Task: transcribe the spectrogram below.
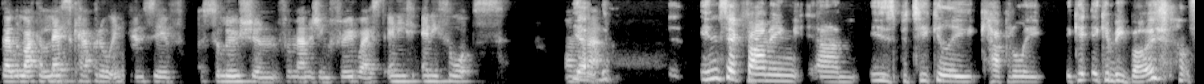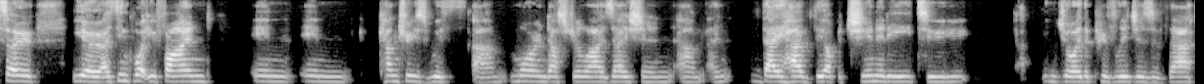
they would like a less capital intensive solution for managing food waste. Any any thoughts on Yeah, that? insect farming um, is particularly capitally. It can, it can be both. So, you know, I think what you find in in countries with um, more industrialization um, and they have the opportunity to enjoy the privileges of that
